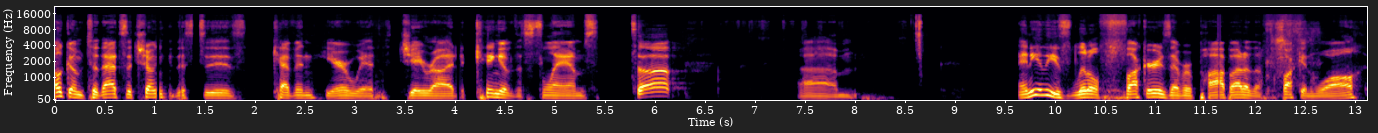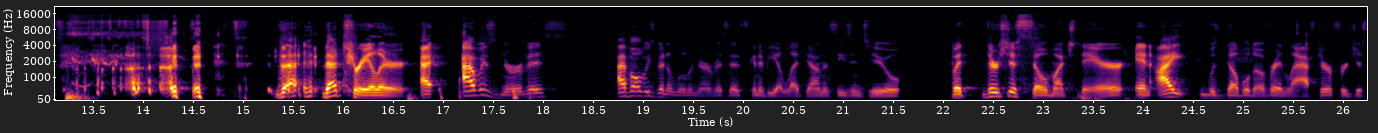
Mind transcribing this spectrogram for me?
Welcome to That's a Chunky. This is Kevin here with J Rod, King of the Slams. What's up? Um, any of these little fuckers ever pop out of the fucking wall? that that trailer, I I was nervous. I've always been a little nervous that it's going to be a letdown in season two, but there's just so much there, and I was doubled over in laughter for just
